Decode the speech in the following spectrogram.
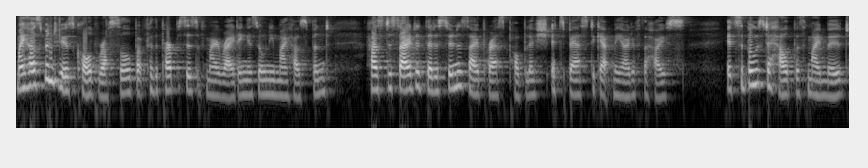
My husband, who is called Russell, but for the purposes of my writing is only my husband, has decided that as soon as I press publish, it's best to get me out of the house. It's supposed to help with my mood.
